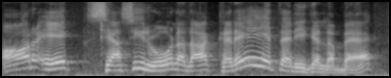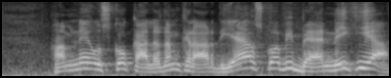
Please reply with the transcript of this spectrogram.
और एक सियासी रोल अदा करे ये तहरीक लबैक हमने उसको कालदम करार दिया है उसको अभी बैन नहीं किया।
